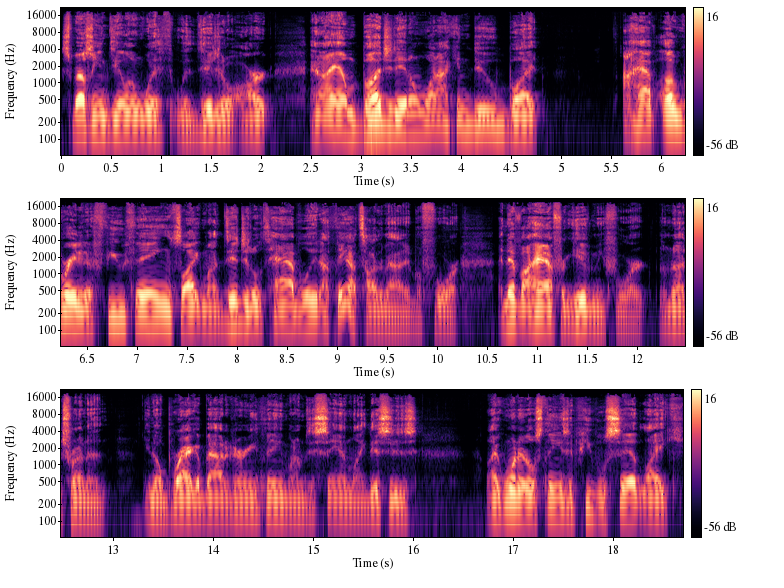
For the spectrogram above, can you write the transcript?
especially in dealing with with digital art. And I am budgeted on what I can do, but I have upgraded a few things like my digital tablet. I think I talked about it before. And if I have, forgive me for it. I'm not trying to, you know, brag about it or anything, but I'm just saying like this is like one of those things that people said like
